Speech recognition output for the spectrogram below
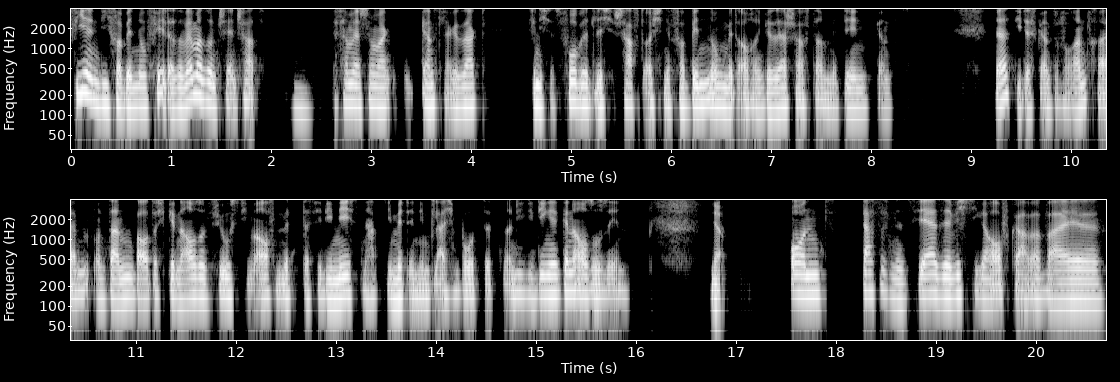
vielen die Verbindung fehlt. Also wenn man so einen Change hat, hm. das haben wir ja schon mal ganz klar gesagt, finde ich das vorbildlich, schafft euch eine Verbindung mit euren Gesellschaftern, mit denen ganz, ne, die das Ganze vorantreiben und dann baut euch genauso ein Führungsteam auf, mit, dass ihr die Nächsten habt, die mit in dem gleichen Boot sitzen und die die Dinge genauso sehen. Ja. Und das ist eine sehr, sehr wichtige Aufgabe, weil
